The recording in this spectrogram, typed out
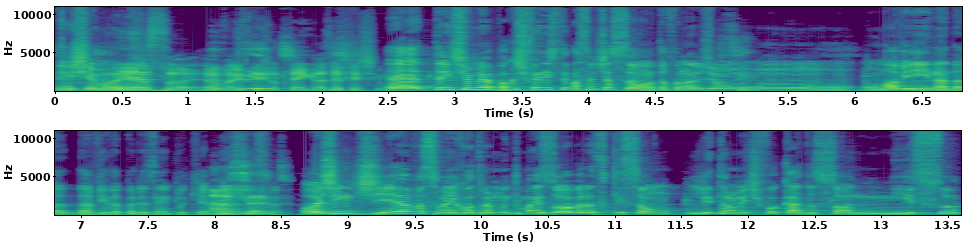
Tem Shimuyo. Isso, eu falei Teixoteng, mas é Teixoteng. É, tem Shimuya um pouco diferente, tem bastante ação. Eu tô falando de um, um, um Love Ina da, da vida, por exemplo, que é Ah, bem certo. isso. Hoje em dia, você vai encontrar muito mais obras que são literalmente focadas só nisso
